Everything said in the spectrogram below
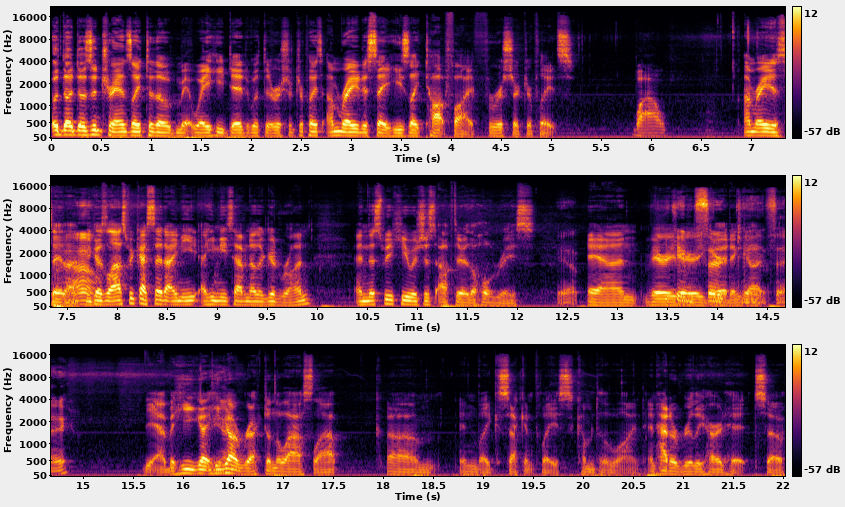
but that doesn't translate to the way he did with the restrictor plates. I'm ready to say he's like top five for restrictor plates. Wow. I'm ready to say that because last week I said I need he needs to have another good run, and this week he was just up there the whole race Yep. and very Came very good and got 13th, eh? yeah, but he got he Yeah. got wrecked on the last lap, um, in like second place coming to the line and had a really hard hit. So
